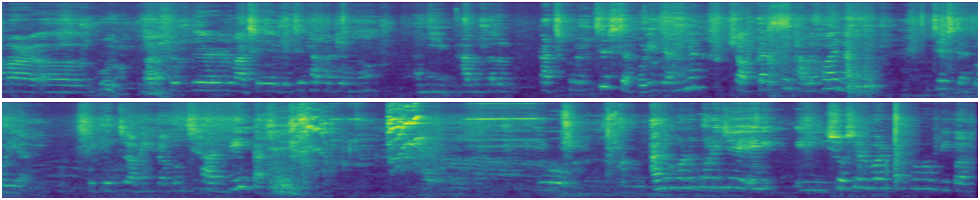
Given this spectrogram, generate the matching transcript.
আমার দর্শকদের মাঝে বেঁচে থাকার জন্য আমি ভালো ভালো কাজ করার চেষ্টা করি, জানি না সব কাজ তো ভালো হয় না, চেষ্টা করি আমি। সেক্ষেত্রে অনেক রকম ছাড় দিয়ে কাজ করি। তো আমি মনে করি যে এই এই সোশ্যাল ওয়ার্কের কোনো বিকল্প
